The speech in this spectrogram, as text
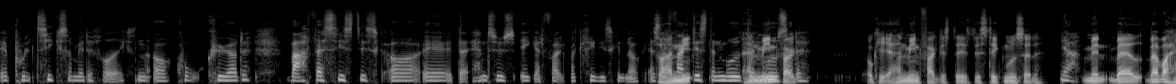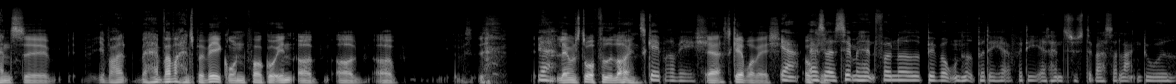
øh, politik, som Mette Frederiksen og Co. kørte, var fascistisk, og øh, da, han synes ikke, at folk var kritiske nok. Altså han men- faktisk den, mod, han den mente modsatte. Okay, ja, han mente faktisk det, det stik modsatte. Ja. Men hvad, hvad var hans øh, hvad, hvad, hvad var hans bevæggrund for at gå ind og, og, og Ja. lave en stor fed løgn? Skab ravage. Ja, skabe ravage. Ja, okay. altså simpelthen få noget bevågenhed på det her, fordi at han synes, det var så langt ude.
